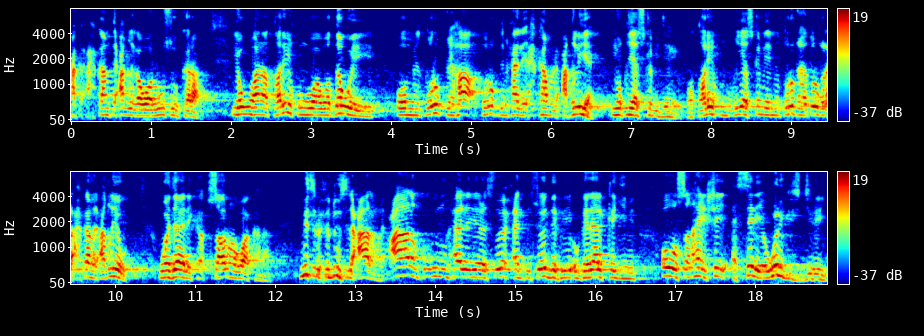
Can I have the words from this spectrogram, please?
أحكامta cقلiga waa lagu sugi karaa waana طريiق waa wado weeye oo min طرقhaa طرqdi maa أحكام العقلية iyuu قyاas ka mid yahay طريق قyاas ka mid yahay min طرقha طرق الأحكام العقلية وذلika tusaaluna waa kana mil xuduus caalamka caalamku inuu maaa la soo dariye oo gadaal ka yimid oo uusan ahayn shay asariya ah weligiis jiray.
